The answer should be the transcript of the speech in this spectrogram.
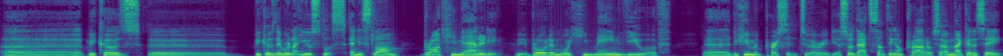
uh, because uh, because they were not useless, and Islam brought humanity, it brought a more humane view of uh, the human person to Arabia. So that's something I'm proud of. So I'm not going to say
